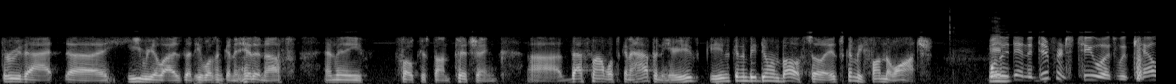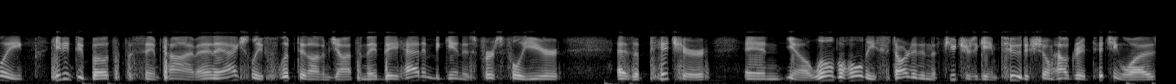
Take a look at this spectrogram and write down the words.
through that, uh, he realized that he wasn't going to hit enough, and then he focused on pitching. Uh, that's not what's going to happen here. He's he's going to be doing both, so it's going to be fun to watch. Well, and, and the difference too was with Kelly, he didn't do both at the same time, and they actually flipped it on him, Jonathan. They they had him begin his first full year as a pitcher, and you know, lo and behold, he started in the futures game too to show him how great pitching was,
